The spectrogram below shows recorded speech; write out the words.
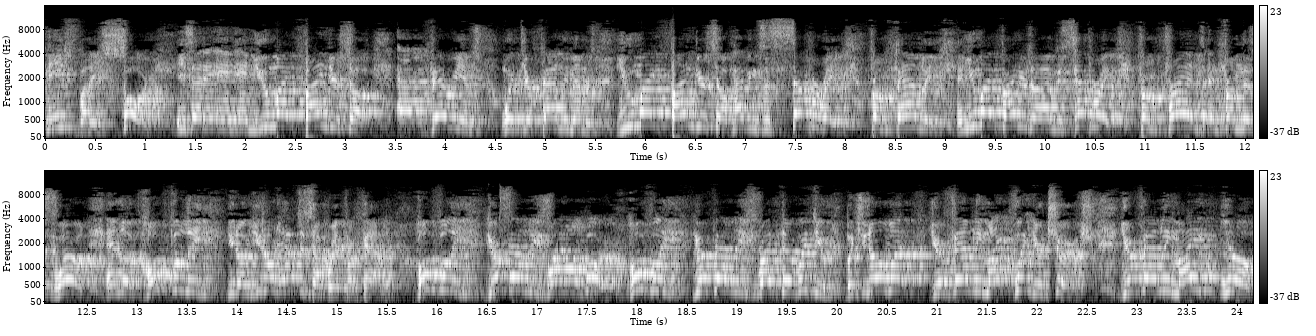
peace, but a sword. He said, and, and you might find yourself at variance with your family members. You might find yourself having to separate from family, and you might find yourself having to separate from friends and from this world. And look, hopefully, you know, you don't have to separate from family. Hopefully, your family's right on board. Hopefully, your family's right there with you. But you know what? Your family might quit your church. Your family might, you know,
